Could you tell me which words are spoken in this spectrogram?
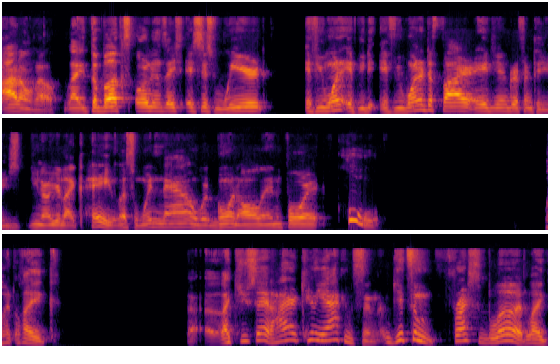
I don't know. Like the Bucks organization, it's just weird. If you want, if you if you wanted to fire Adrian Griffin because you just, you know you're like, hey, let's win now. We're going all in for it. Cool. But like, uh, like you said, hire Kenny Atkinson, get some fresh blood. Like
